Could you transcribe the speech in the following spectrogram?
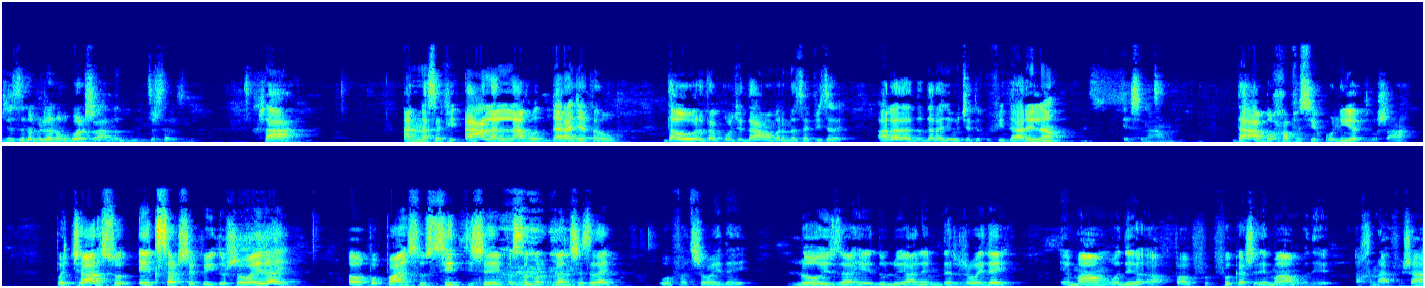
چې څنګه په جنو غوټ شان څه سره شا ان سفي اعلى الله درجته دا ورته کوچ دا عمر نسفي سره اعلی د درجه او چې د کوفي دار له اسلام دا ابو حفص کونیت وشا په 461 شې پیدا شوی دی او په 537 شې په سمرقند شې سره وفات شوی دی لوی زاهد لوی عالم در شوی دی امام و دی په فقه شه امام و دی اخناف شه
